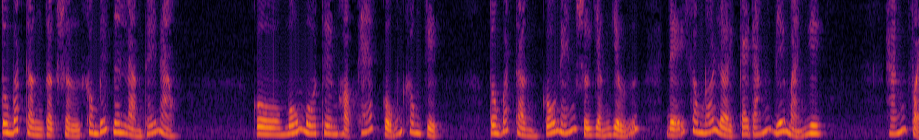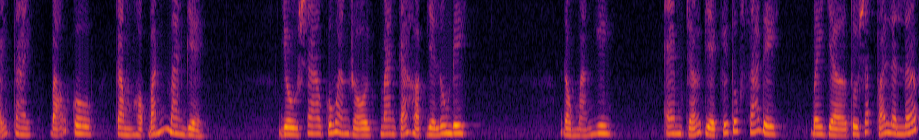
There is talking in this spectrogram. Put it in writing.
Tôn Bách Thần thật sự không biết nên làm thế nào. Cô muốn mua thêm hộp khác cũng không kịp. Tôn Bách Thần cố nén sự giận dữ để không nói lời cay đắng với mạng nghiêng. Hắn phẩy tay bảo cô cầm hộp bánh mang về. Dù sao cũng ăn rồi, mang cả hộp về luôn đi. Đồng mạng nghiêng, em trở về ký túc xá đi, bây giờ tôi sắp phải lên lớp.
